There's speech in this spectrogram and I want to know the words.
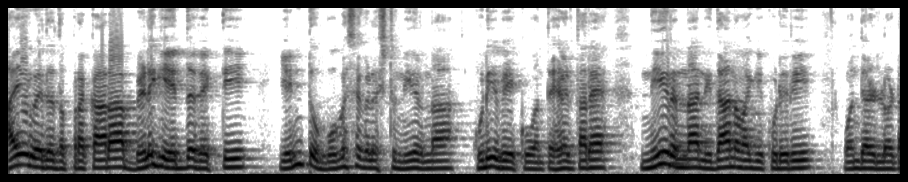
ಆಯುರ್ವೇದದ ಪ್ರಕಾರ ಬೆಳಿಗ್ಗೆ ಎದ್ದ ವ್ಯಕ್ತಿ ಎಂಟು ಬೊಗಸೆಗಳಷ್ಟು ನೀರನ್ನ ಕುಡಿಬೇಕು ಅಂತ ಹೇಳ್ತಾರೆ. ನೀರನ್ನು ನಿಧಾನವಾಗಿ ಕುಡಿರಿ. ಒಂದೆರಡು ಲೋಟ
